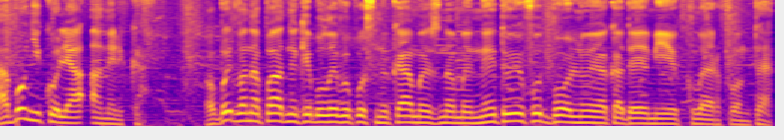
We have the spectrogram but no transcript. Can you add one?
або Ніколя Анелька. Обидва нападники були випускниками знаменитої футбольної академії Клер Фонтен.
